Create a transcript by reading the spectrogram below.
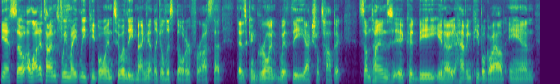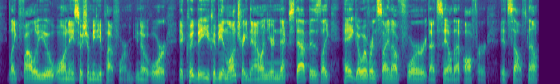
Yeah so a lot of times we might lead people into a lead magnet like a list builder for us that that is congruent with the actual topic. Sometimes it could be, you know, having people go out and like follow you on a social media platform, you know, or it could be you could be in launch right now and your next step is like, hey, go over and sign up for that sale, that offer itself. Now,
